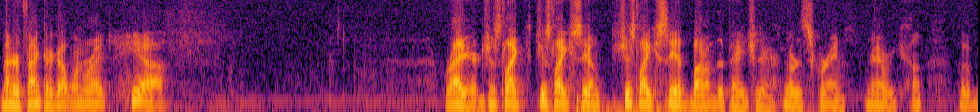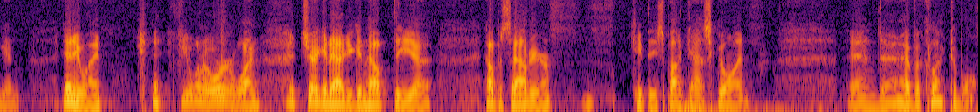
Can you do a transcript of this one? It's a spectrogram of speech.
Matter of fact, I got one right here. Right here, just like just like you see on just like you see at the bottom of the page there, or the screen. There we go. Anyway, if you want to order one, check it out. You can help the uh, help us out here, keep these podcasts going, and uh, have a collectible.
